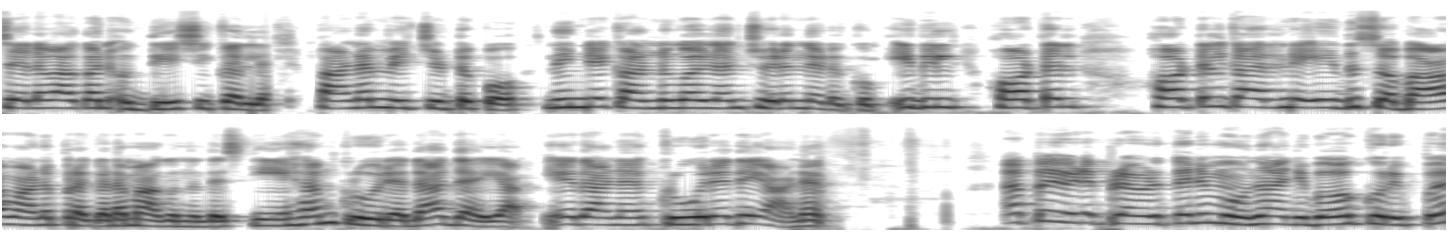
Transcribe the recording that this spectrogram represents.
ചെലവാക്കാൻ ഉദ്ദേശിക്കല്ല? പണം വെച്ചിട്ട് പോ. നിന്റെ കണ്ണുകൾ ഞാൻ ചുരന്നെടുക്കും. ഇതിൽ ഹോട്ടൽ ഹോട്ടൽക്കാരന്റെ ഏത് സ്വഭാവമാണ് പ്രകടമാകുന്നത്? സ്നേഹം ക്രൂരത ദയ. ഏതാണ്? ക്രൂരതയാണ്. അപ്പോൾ ഇവിടെ പ്രവർത്തനം മൂന്ന് അനുഭവക്കുറിപ്പ്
